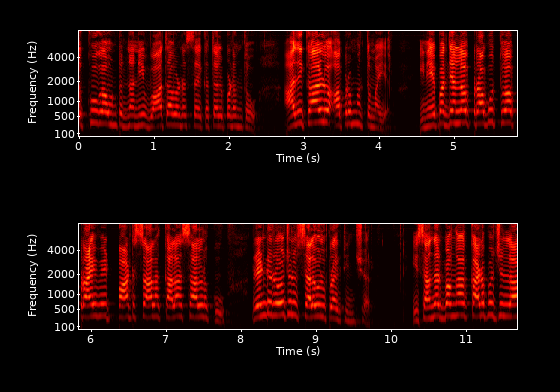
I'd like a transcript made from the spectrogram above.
ఎక్కువగా ఉంటుందని వాతావరణ శాఖ తెలపడంతో అధికారులు అప్రమత్తమయ్యారు. ఈ నేపథ్యంలో ప్రభుత్వ ప్రైవేట్ పాఠశాల కళాశాలలకు రెండు రోజులు సెలవులు ప్రకటించారు. ఈ సందర్భంగా కడప జిల్లా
